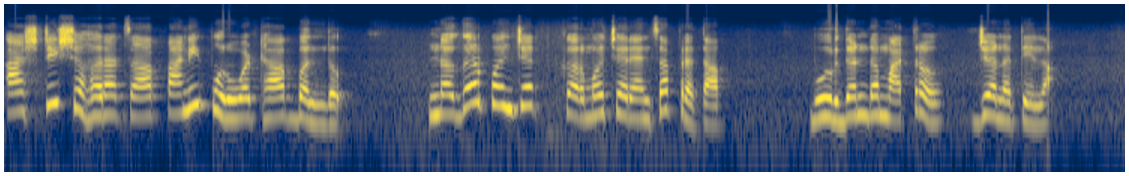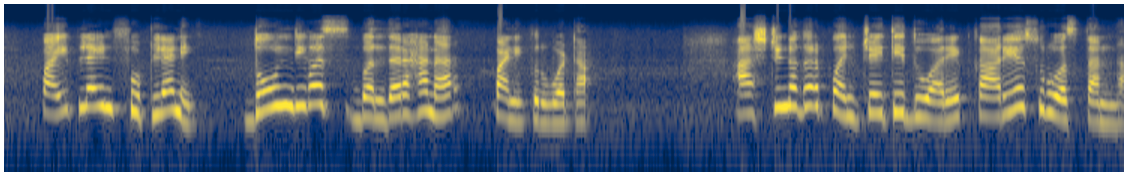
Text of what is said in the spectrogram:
आष्टी शहराचा पाणी पुरवठा बंद. नगरपंचायत कर्मचाऱ्यांचा प्रताप. भुर्दंड मात्र जनतेला. पाईपलाईन फुटल्याने दोन दिवस बंद राहणार पाणी पुरवठा. आष्टी नगर पंचायतीद्वारे कार्य सुरू असताना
